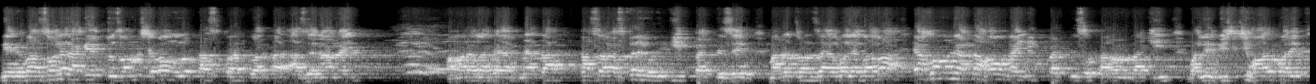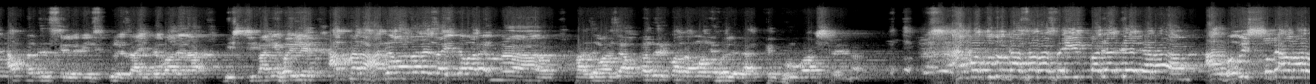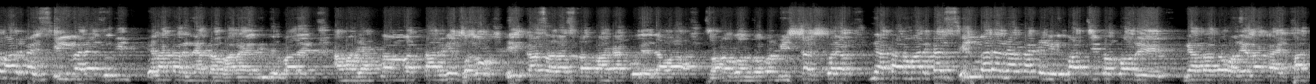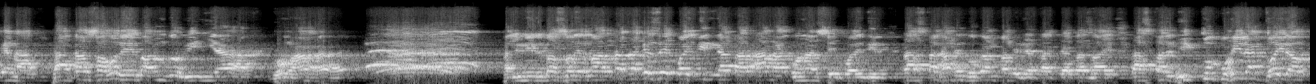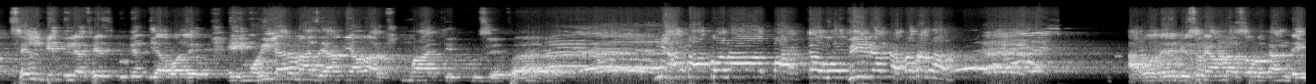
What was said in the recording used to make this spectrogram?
নির্বাচনের আগে একটু জনসেবামূলক কাজ করার দরকার আছে না নাই? আমার এলাকায় এক নেতা কাঁচা মধ্যে মানুষজন যায় বলে, বাবা, এখনও নেতা হও নাই, ইট পাকতেছো কারণটা কি? বলে, বৃষ্টি হওয়ার পরে আপনাদের ছেলে স্কুলে যাইতে পারে না। বৃষ্টি পানি হইলে আপনারা হাতে বাজারে যাইতে পারেন না। মাঝে মাঝে আপনাদের কথা মনে হলে রাখতে ঘুম আসে না। আপাতত কাঁচা রাস্তায় ইট বাজার দিয়ে গেলাম। আর ভবিষ্যতে আমার মার্কায় সিল মারা যদি এলাকার নেতা বানায় দিতে পারেন, আমার এক নাম্বার টার্গেট হলো এই কাঁচা রাস্তা পাকা করে দেওয়া। জনগণ যখন বিশ্বাস করে, নেতার মার্কায় সিল মারা নেতাকে নির্বাচিত করে। নেতা তখন এলাকায় থাকে না, ঢাকা শহরে বান্ধবী নিয়া ঘুমায়। খালি নির্বাচনের মার্কা থাকে, সে কয়দিন নেতার আনা গোনা, সে কয়দিন রাস্তাঘাটে দোকান পাটে নেতার দেখা যায়, রাস্তার ভিক্ষুক মহিলা ধৈরা সেলফি তুলে ফেসবুকে দিয়া বলে, এই মহিলার মাঝে আমি আমার মাকে খুঁজে পাই। নেতা গোনা পাক্কা অভিনেতা, কথা আর ওদের পেছনে আমরা স্লোগান দেই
